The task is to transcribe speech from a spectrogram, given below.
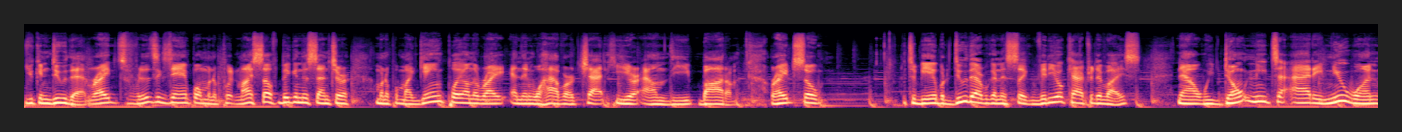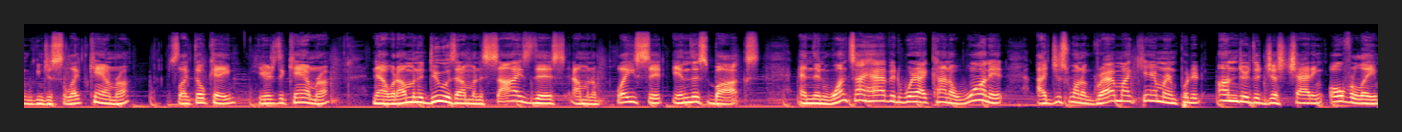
you can do that, right? So for this example, I'm going to put myself big in the center. I'm going to put my gameplay on the right, and then we'll have our chat here on the bottom, right? So to be able to do that, we're going to select video capture device. Now, we don't need to add a new one. We can just select camera, select OK. Here's the camera. Now, what I'm gonna do is I'm gonna size this and I'm gonna place it in this box. And then once I have it where I kind of want it, I just want to grab my camera and put it under the just chatting overlay.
